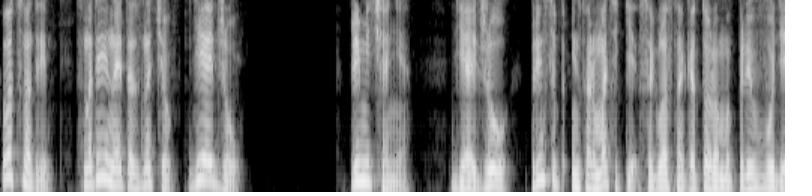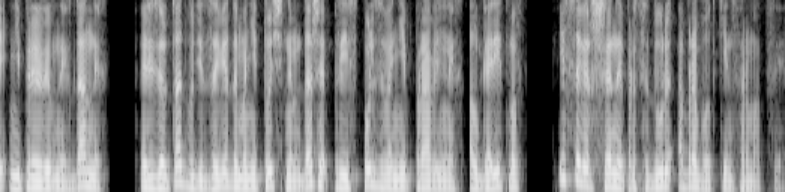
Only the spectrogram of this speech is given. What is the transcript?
Вот смотри, смотри на этот значок, D.I. Joe. Примечание. D.I. Joe – принцип информатики, согласно которому при вводе непрерывных данных результат будет заведомо неточным даже при использовании правильных алгоритмов и совершенной процедуры обработки информации.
